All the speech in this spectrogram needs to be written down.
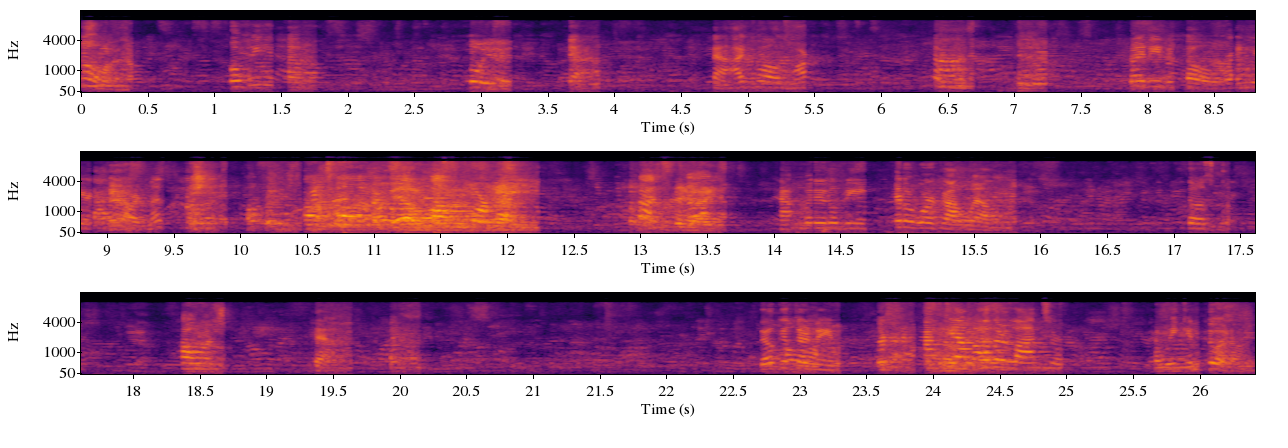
No. Well, we have. Yeah. Yeah, I called Mark. Ready to go, right here in the yard. Let's go. I told him to build all four of them. Yeah, but it'll be, it'll work out well. Those. How much? Yeah. They'll get their name. We have other lots around that we can do it on.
